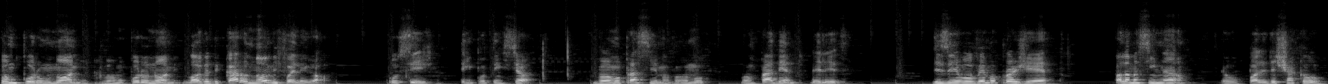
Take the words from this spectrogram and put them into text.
Vamos pôr um nome? Vamos pôr um nome. Logo de cara o nome foi legal. Ou seja, tem potencial. Vamos pra cima, vamos, vamos para dentro, beleza. Desenvolvemos o projeto. Falamos assim, não, eu pode deixar que eu,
